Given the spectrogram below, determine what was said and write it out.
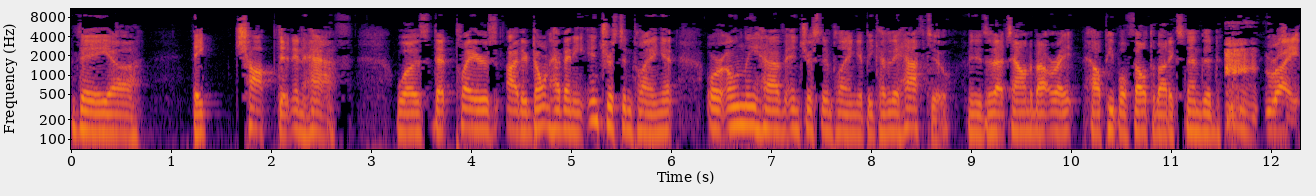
they uh, they chopped it in half was that players either don't have any interest in playing it or only have interest in playing it because they have to. I mean, does that sound about right? How people felt about extended right,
